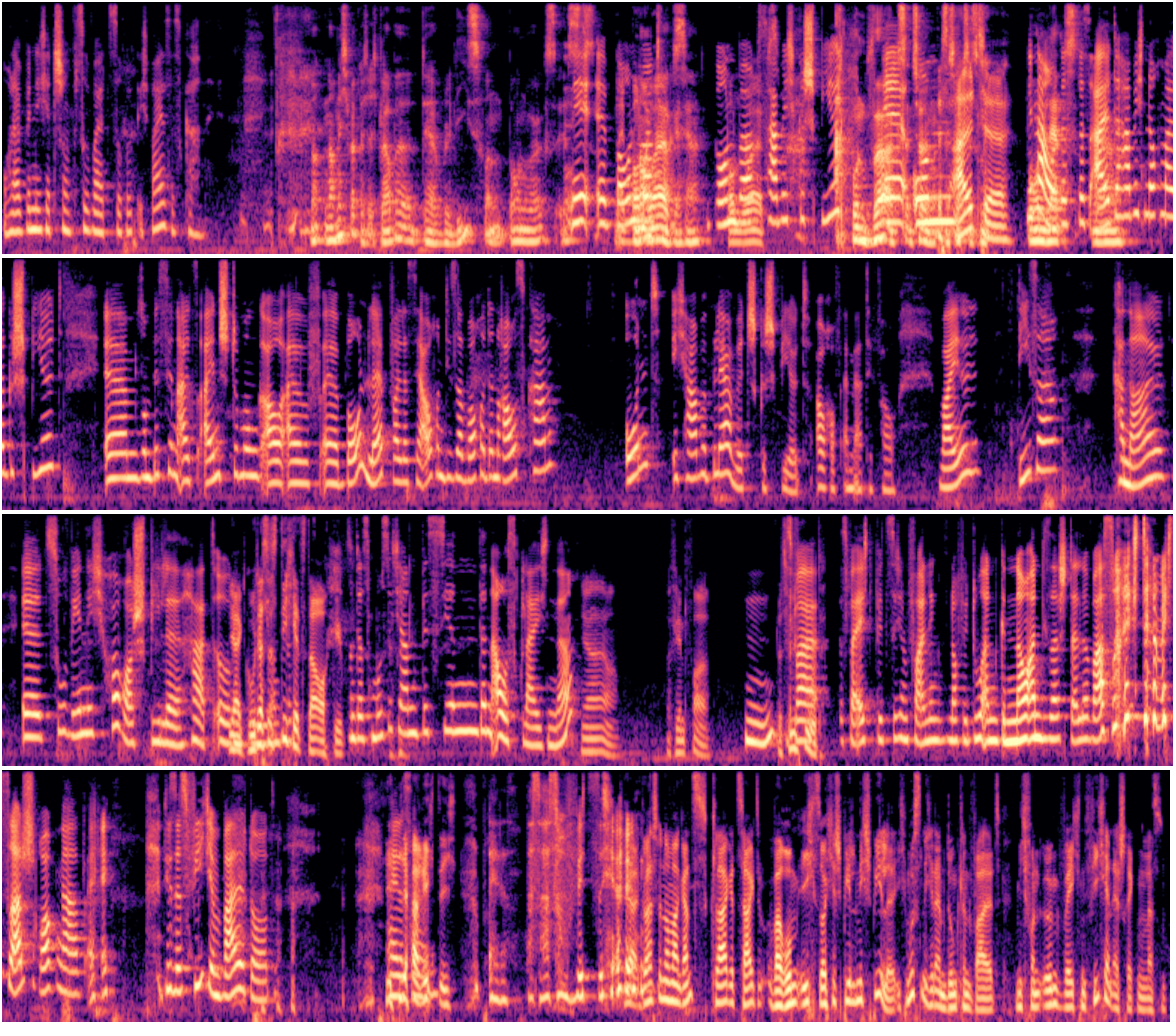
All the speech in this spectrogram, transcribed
Oder bin ich jetzt schon zu weit zurück? Ich weiß es gar nicht. No, noch nicht wirklich. Ich glaube, der Release von Boneworks ist. Nee, äh, Boneworks, ja. Boneworks habe ich gespielt. Ach, Boneworks, äh, um, Das alte. Genau, das, das alte ja. habe ich nochmal gespielt. Ähm, so ein bisschen als Einstimmung auf, äh, Bone Lab, weil das ja auch in dieser Woche dann rauskam. Und ich habe Blair Witch gespielt, auch auf MRTV. Weil dieser Kanal äh, zu wenig Horrorspiele hat. Irgendwie. Ja, gut, dass es und dich das, jetzt da auch gibt. Und das muss ich ja ein bisschen dann ausgleichen, ne? Ja, ja. Auf jeden Fall. Hm, das finde ich gut. Das war echt witzig und vor allen Dingen noch wie du an genau an dieser Stelle warst, weil ich mich so erschrocken habe, ey. Dieses Viech im Wald dort. Ey, ja, war, richtig. Ey, das, das, war so witzig. Ja, du hast mir nochmal ganz klar gezeigt, warum ich solche Spiele nicht spiele. Ich muss nicht in einem dunklen Wald mich von irgendwelchen Viechern erschrecken lassen.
